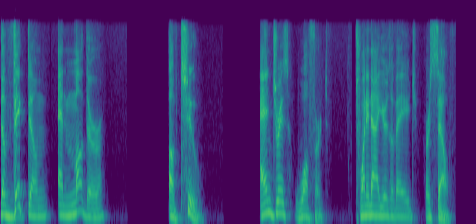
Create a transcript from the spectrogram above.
The victim and mother of two, Andres Wofford, 29 years of age herself.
